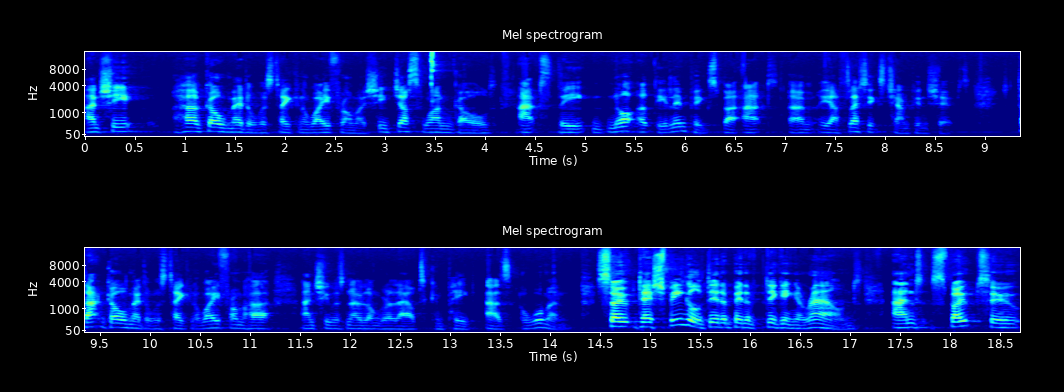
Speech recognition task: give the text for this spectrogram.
and she, her gold medal was taken away from her. She just won gold at the, not at the Olympics, but at um, the athletics championships. That gold medal was taken away from her, and she was no longer allowed to compete as a woman. So Der Spiegel did a bit of digging around and spoke to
